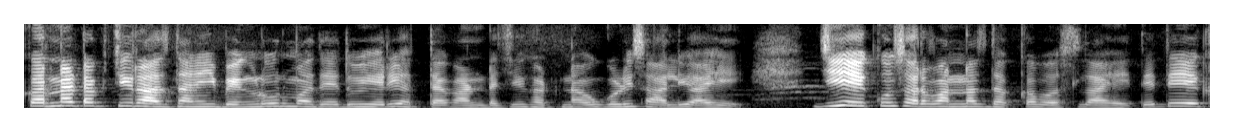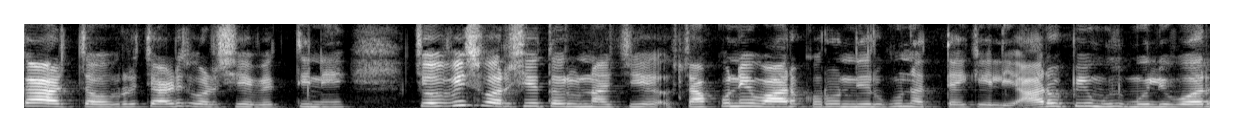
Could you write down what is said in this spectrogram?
कर्नाटकची राजधानी बेंगळूरमध्ये दुहेरी हत्याकांडाची घटना उघडीस आली आहे. जी एकूण सर्वांनाच धक्का बसला आहे. तेथे एका चौवेचाळीस वर्षीय व्यक्तीने चोवीस वर्षीय तरुणाची चाकूने वार करून निर्गुण हत्या केली. आरोपी मु- मुलीवर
